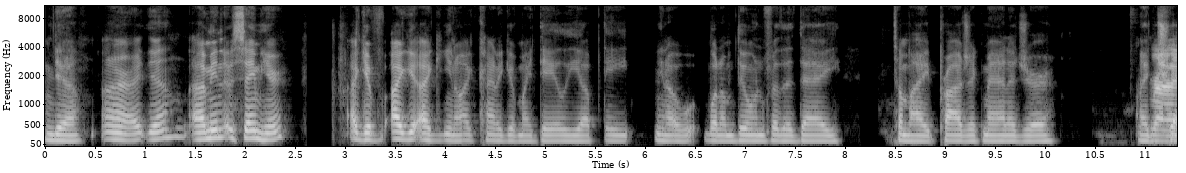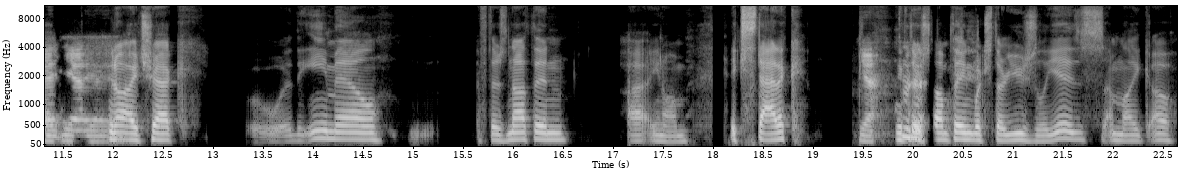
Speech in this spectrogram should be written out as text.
Yeah. All right. Yeah. I mean, uh, same here. I give, I, I, you know, I kind of give my daily update, you know, what I'm doing for the day to my project manager. I check, Right. Yeah. Yeah. you know. I check uh, the email. If there's nothing, uh, you know, I'm ecstatic. yeah. If there's something, which there usually is, I'm like, oh,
